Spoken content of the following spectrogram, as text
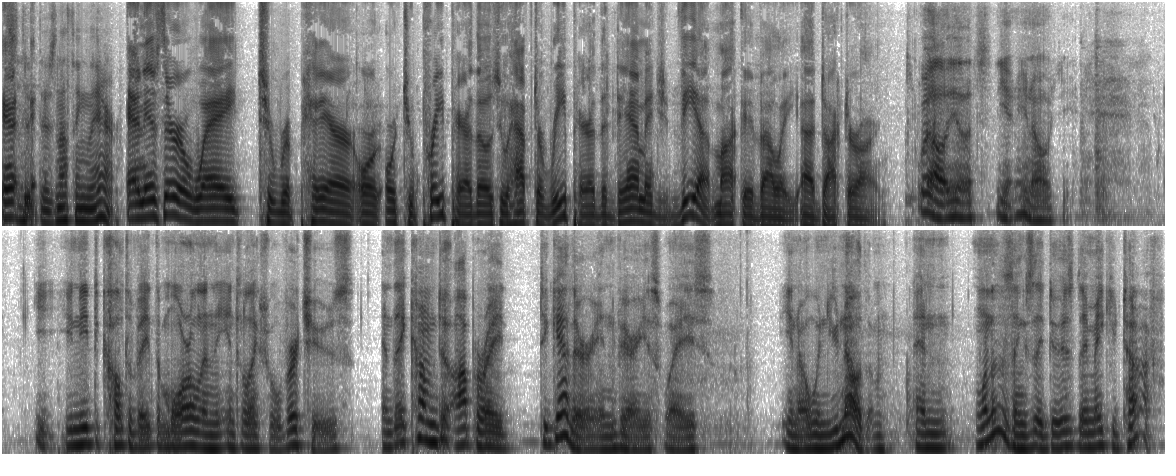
And, there's nothing there. And is there a way to repair or, or to prepare those who have to repair the damage via Machiavelli, uh, Dr. Arnn? Well, you know, it's, you know, you, you need to cultivate the moral and the intellectual virtues, and they come to operate together in various ways you know, when you know them. And one of the things they do is they make you tough.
